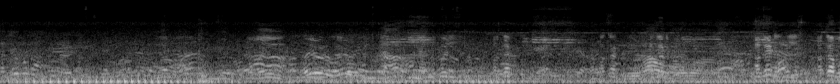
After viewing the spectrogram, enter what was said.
अगर अगर अगर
